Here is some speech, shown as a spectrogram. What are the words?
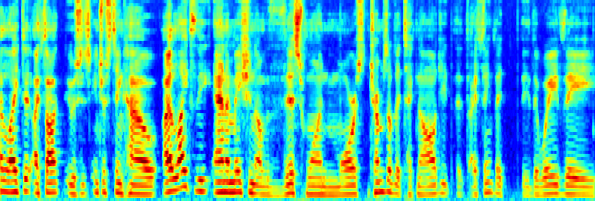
I liked it. I thought it was just interesting how I liked the animation of this one more in terms of the technology. I think that the, the way they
